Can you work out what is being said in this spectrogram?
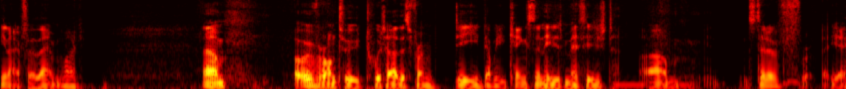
you know, for them. Like, um, over onto Twitter. This is from D.W. Kingston. He just messaged, um, instead of yeah,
